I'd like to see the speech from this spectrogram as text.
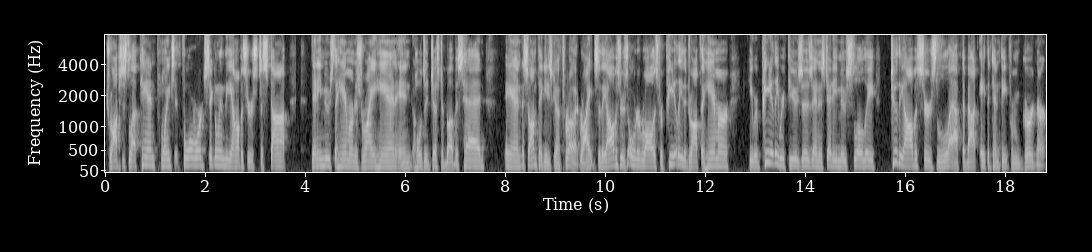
Drops his left hand, points it forward, signaling the officers to stop. Then he moves the hammer in his right hand and holds it just above his head. And so I'm thinking he's going to throw it, right? So the officers order Rollice repeatedly to drop the hammer. He repeatedly refuses, and instead he moves slowly to the officer's left, about eight to 10 feet from Girdner.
